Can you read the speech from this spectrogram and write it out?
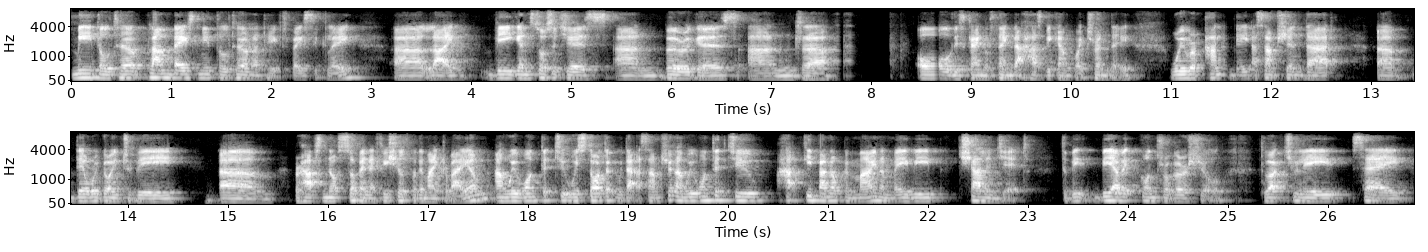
meat alter- plant-based meat alternatives basically uh, like vegan sausages and burgers and uh, all this kind of thing that has become quite trendy. We were under the assumption that uh, they were going to be um, perhaps not so beneficial for the microbiome, and we wanted to. We started with that assumption, and we wanted to ha- keep an open mind and maybe challenge it to be be a bit controversial to actually say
